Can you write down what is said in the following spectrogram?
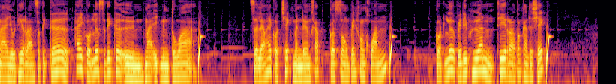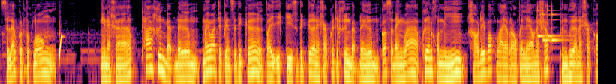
มาอยู่ที่ร้านสติกเกอร์ ให้กดเลือกสติกเกอร์อื่นมาอีกหนึ่งตัว เสร็จแล้วให้กดเช็คเหมือนเดิมครับ กดส่งเป็นของขวัญ กดเลือกไปที่เพื่อนที่เราต้องการจะเช็ค เสร็จแล้วกดตกลง นี่นะครับ ถ้าขึ้นแบบเดิมไม่ว่าจะเปลี่ยนสติกเกอร์ ไปอีกกี่สติกเกอร์นะครับ ก็จะขึ้นแบบเดิม ก็แสดงว่าเพื่อนคนนี้เขาได้บล็อกไลน์เราไปแล้วนะครับ เพื่อนๆนะครับก็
